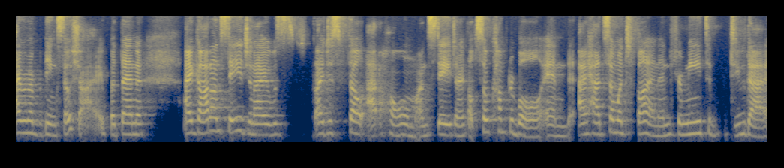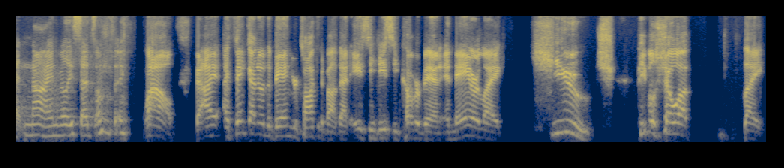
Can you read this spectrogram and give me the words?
I remember being so shy. But then I got on stage and I was I just felt at home on stage and I felt so comfortable and I had so much fun. And for me to do that at nine really said something. Wow. I, I think I know the band you're talking about, that ACDC cover band, and they are like huge. People show up like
